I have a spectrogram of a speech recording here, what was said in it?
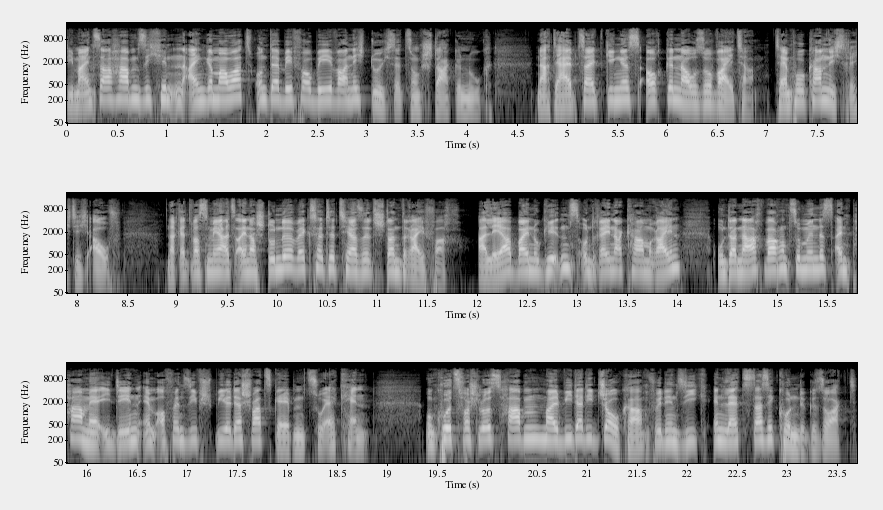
Die Mainzer haben sich hinten eingemauert und der BVB war nicht durchsetzungsstark genug. Nach der Halbzeit ging es auch genauso weiter. Tempo kam nicht richtig auf. Nach etwas mehr als einer Stunde wechselte Terzic dann dreifach. Aller, Beino Gittens und Reiner kamen rein und danach waren zumindest ein paar mehr Ideen im Offensivspiel der Schwarz-Gelben zu erkennen. Und kurz vor Schluss haben mal wieder die Joker für den Sieg in letzter Sekunde gesorgt.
